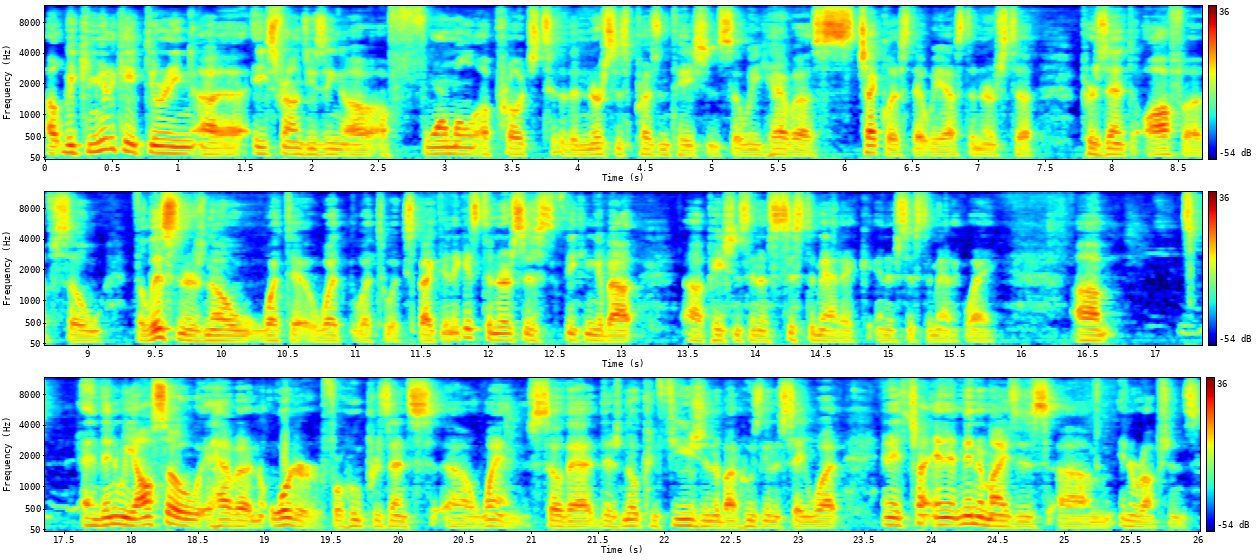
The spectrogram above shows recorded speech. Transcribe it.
Uh, we communicate during uh, ACE rounds using a, a, formal approach to the nurse's presentation. So we have a checklist that we ask the nurse to present off of so the listeners know what to, what, what to expect. And it gets the nurses thinking about uh, patients in a systematic, in a systematic way. Um, and then we also have an order for who presents uh, when, so that there's no confusion about who's going to say what, and, it's, and it minimizes um, interruptions.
